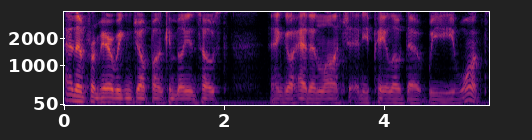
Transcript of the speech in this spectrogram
And then from here we can jump on Chameleon's host and go ahead and launch any payload that we want.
